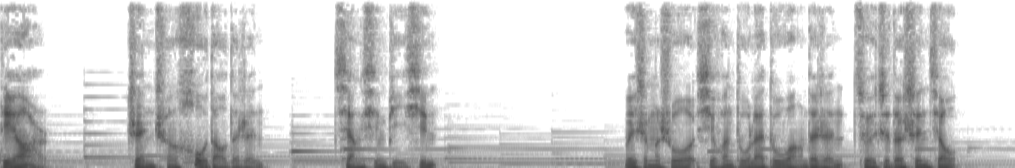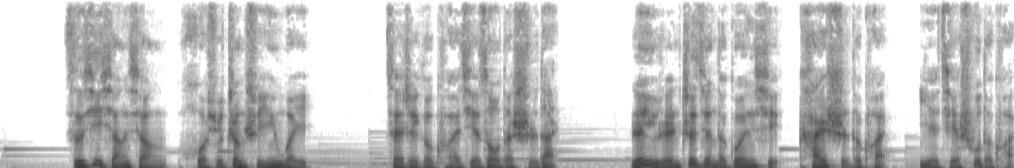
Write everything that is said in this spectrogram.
第二，真诚厚道的人，将心比心。为什么说喜欢独来独往的人最值得深交？仔细想想，或许正是因为，在这个快节奏的时代，人与人之间的关系开始的快，也结束的快。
